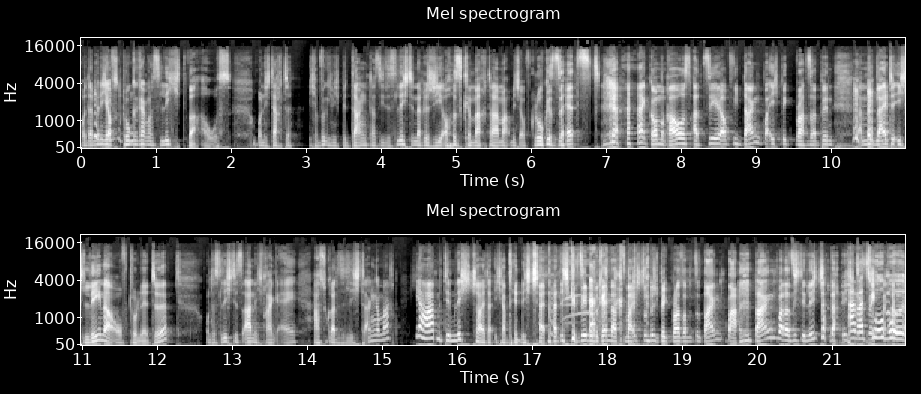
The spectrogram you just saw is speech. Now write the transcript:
Und dann bin ich aufs Klo gegangen und das Licht war aus. Und ich dachte, ich habe wirklich mich bedankt, dass sie das Licht in der Regie ausgemacht haben, habe mich auf Klo gesetzt, komm raus, erzähl auch, wie dankbar ich Big Brother bin. Dann begleite ich Lena auf Toilette und das Licht ist an. Ich frage, ey, hast du gerade das Licht angemacht? Ja, mit dem Lichtschalter. Ich habe den Lichtschalter nicht gesehen und renne da zwei Stunden durch Big Brother und bin so dankbar. Dankbar, dass ich den Lichtschalter nicht Aber gesehen Turbo,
